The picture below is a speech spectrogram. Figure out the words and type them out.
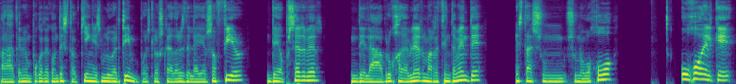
para tener un poco de contexto, ¿quién es Bluebird Team? Pues los creadores de Layers of Fear, de Observer, de La Bruja de Blair más recientemente. Este es su nuevo juego. Un juego en el que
